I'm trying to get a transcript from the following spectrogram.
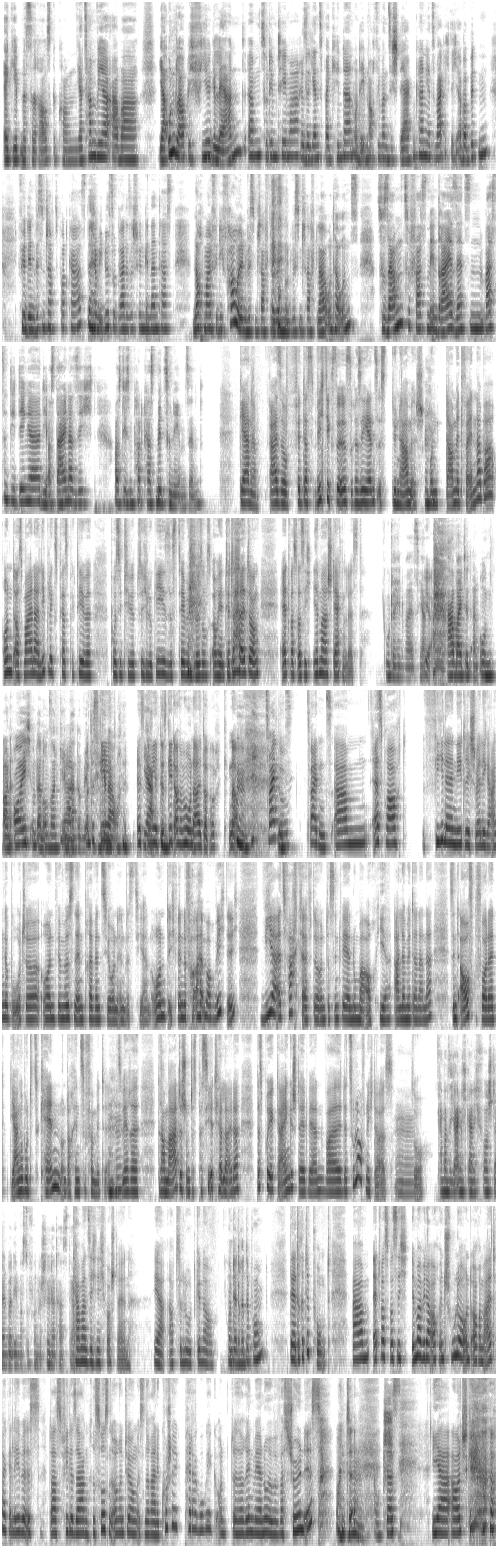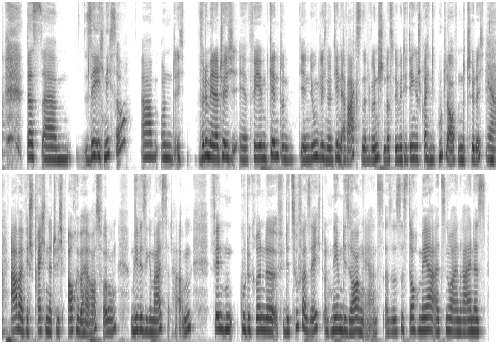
Ergebnisse rausgekommen. Jetzt haben wir aber ja unglaublich viel gelernt ähm, zu dem Thema Resilienz bei Kindern und eben auch, wie man sie stärken kann. Jetzt mag ich dich aber bitten, für den Wissenschaftspodcast, wie du es so gerade so schön genannt hast, nochmal für die faulen Wissenschaftlerinnen und Wissenschaftler unter uns zusammenzufassen in drei Sätzen, was sind die Dinge, die aus deiner Sicht aus diesem Podcast mitzunehmen sind? Gerne. Also, finde das Wichtigste ist, Resilienz ist dynamisch mhm. und damit veränderbar und aus meiner Lieblingsperspektive positive Psychologie, systemisch lösungsorientierte Haltung, etwas, was sich immer stärken lässt. Guter Hinweis, ja. ja. Arbeitet an, an euch und an unseren Kindern ja, damit. Und es geht. Genau. Es ja. geht. Es geht auch im hohen Alter noch. Genau. Hm. Zweitens. So. Zweitens, ähm, es braucht viele niedrigschwellige Angebote und wir müssen in Prävention investieren. Und ich finde vor allem auch wichtig, wir als Fachkräfte, und das sind wir ja nun mal auch hier alle miteinander, sind aufgefordert, die Angebote zu kennen und auch hinzuvermitteln. Mhm. Es wäre dramatisch, und das passiert ja leider, dass Projekte eingestellt werden, weil der Zulauf nicht da ist. Mhm. So. Kann man sich eigentlich gar nicht vorstellen bei dem, was du von geschildert hast. Ja. Kann man sich nicht vorstellen. Ja, absolut, genau. Und der dritte Punkt? Der dritte Punkt. Ähm, etwas, was ich immer wieder auch in Schule und auch im Alltag erlebe, ist, dass viele sagen, Ressourcenorientierung ist eine reine Kuschelpädagogik und da äh, reden wir ja nur über was schön ist. Und äh, mhm, das, ja, ouch, genau. Das ähm, sehe ich nicht so. Ähm, und ich würde mir natürlich äh, für jeden Kind und jeden Jugendlichen und jeden Erwachsenen wünschen, dass wir über die Dinge sprechen, die gut laufen, natürlich. Ja. Aber wir sprechen natürlich auch über Herausforderungen und wie wir sie gemeistert haben, finden gute Gründe für die Zuversicht und nehmen die Sorgen ernst. Also es ist doch mehr als nur ein reines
